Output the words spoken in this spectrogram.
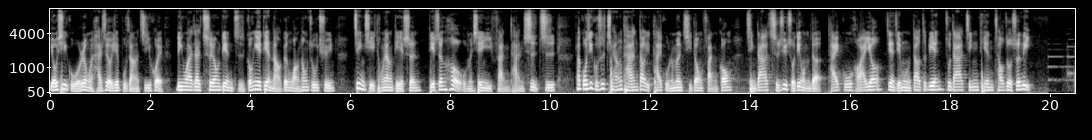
游戏股我认为还是有一些补涨的机会。另外，在车用电子、工业电脑跟网通族群。近期同样跌升，跌升后，我们先以反弹试之。那国际股市强弹，到底台股能不能启动反攻？请大家持续锁定我们的台股好爱哟。今天节目到这边，祝大家今天操作顺利。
